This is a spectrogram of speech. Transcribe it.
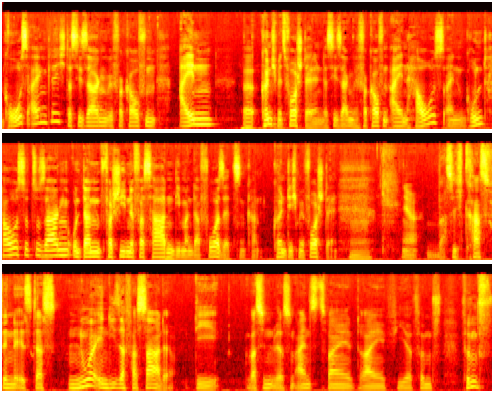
groß eigentlich, dass sie sagen, wir verkaufen ein, äh, könnte ich mir jetzt vorstellen, dass sie sagen, wir verkaufen ein Haus, ein Grundhaus sozusagen und dann verschiedene Fassaden, die man da vorsetzen kann. Könnte ich mir vorstellen. Mhm. Ja. Was ich krass finde, ist, dass nur in dieser Fassade, die was sind das sind eins, zwei, drei, vier, fünf, fünf,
